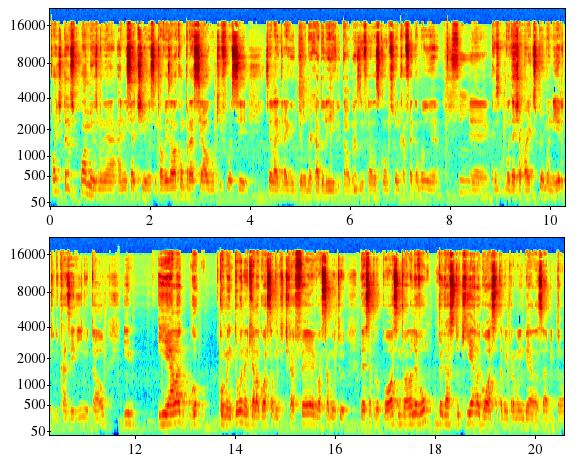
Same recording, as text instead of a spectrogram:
pode transformar mesmo né, a iniciativa assim talvez ela comprasse algo que fosse sei lá entregue pelo Mercado Livre e tal mas no final das contas foi um café da manhã Sim. é, com modéstia à parte super maneiro, tudo caseirinho e tal. E, e ela comentou, né, que ela gosta muito de café, gosta muito dessa proposta, então ela levou um pedaço do que ela gosta também pra mãe dela, sabe? Então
